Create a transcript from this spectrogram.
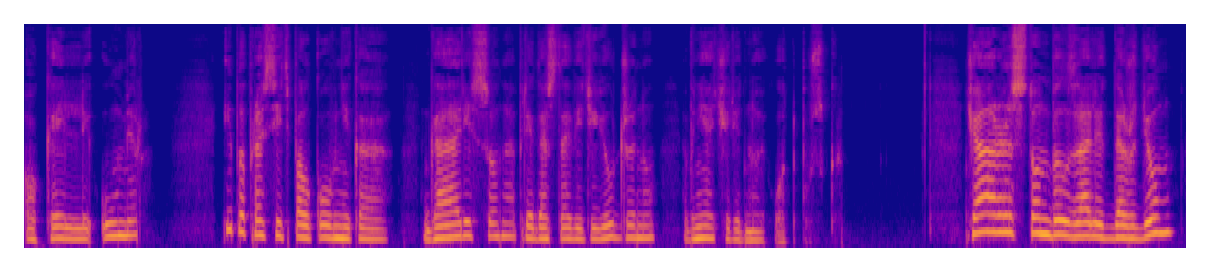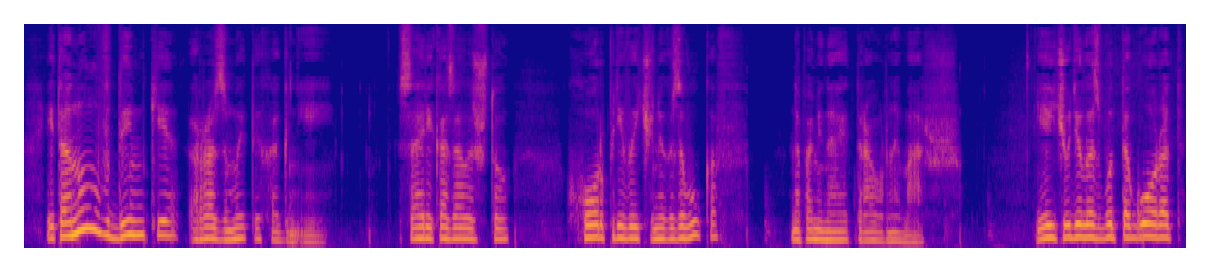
О'Келли умер, и попросить полковника Гаррисона предоставить Юджину внеочередной отпуск. Чарльстон был залит дождем и тонул в дымке размытых огней. Саре казалось, что хор привычных звуков напоминает траурный марш. Ей чудилось, будто город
